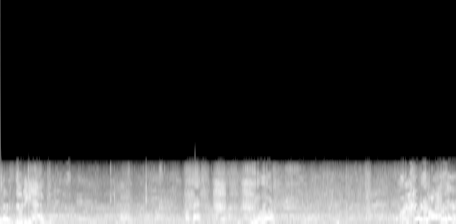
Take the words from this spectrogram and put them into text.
Let's do it again. Okay. I'm gonna go. This is right here.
